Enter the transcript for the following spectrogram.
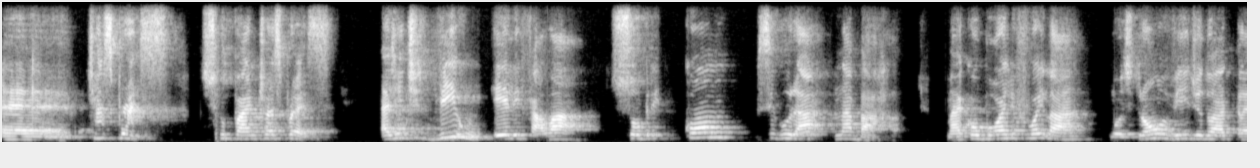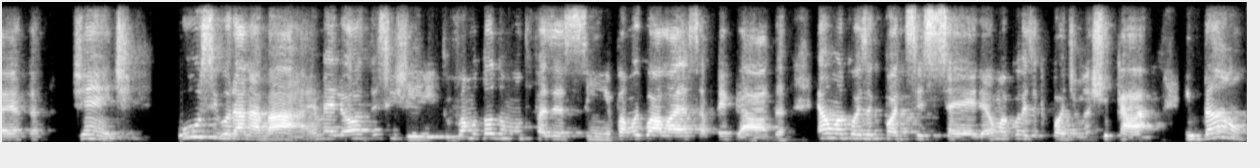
é, chess press, Supine Trust Press. A gente viu ele falar sobre como segurar na barra. Michael Boyle foi lá, mostrou um vídeo do atleta. Gente, o segurar na barra é melhor desse jeito. Vamos todo mundo fazer assim, vamos igualar essa pegada. É uma coisa que pode ser séria, é uma coisa que pode machucar. Então,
